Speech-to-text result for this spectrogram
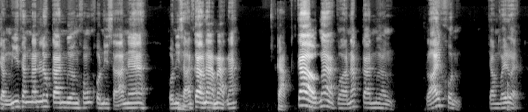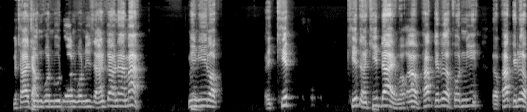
อย่างนี้ทั้งนั้นแล้วการเมืองของคนอีสานนะ คนอีสานก้าวหน้ามากนะ ครับก้าวหน้ากว่านักการเมือง หลายคนจำไว้ด้วย ประชาชนคนอุดรคนอีสานก้าวหน้ามาก ไม่มีหรอกไอ้คิด คิดนะคิดได้บอกอ้าวพักจะเลือกคนนี้เออพักจะเลือก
